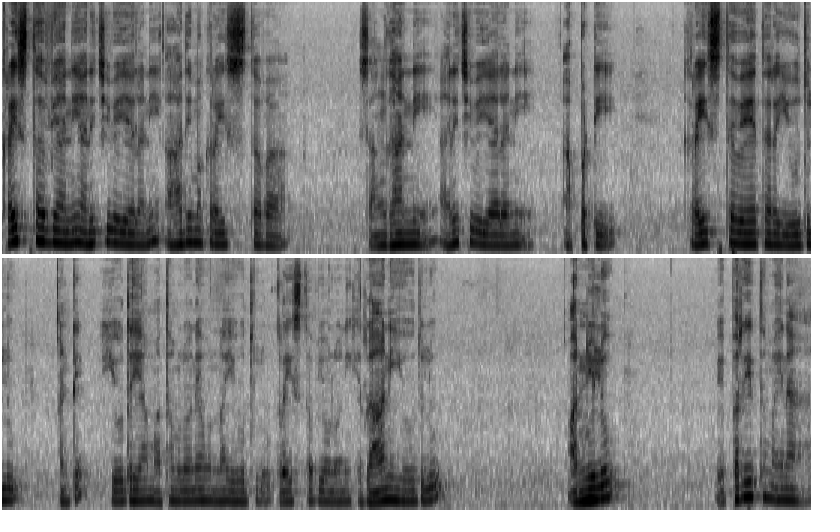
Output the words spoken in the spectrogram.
క్రైస్తవ్యాన్ని అణిచివేయాలని ఆదిమ క్రైస్తవ సంఘాన్ని అణిచివేయాలని అప్పటి క్రైస్తవేతర యూదులు అంటే యూదయ మతంలోనే ఉన్న యూదులు క్రైస్తవ్యంలోనికి రాని యూదులు అన్యులు విపరీతమైన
